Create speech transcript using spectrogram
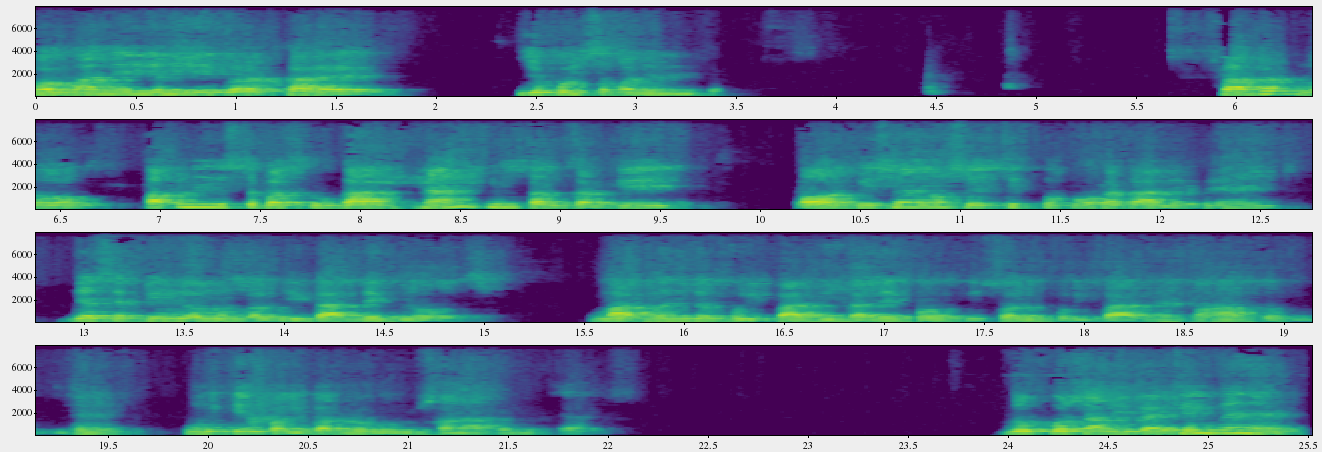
भगवान ने यही एक रखा है जो कोई समझ नहीं सकता। साधक लोग अपनी इष्ट वस्तु का ध्यान चिंतन करके और विषयों से चित्त को हटा लेते हैं। जैसे बिल्व मंगल जी का देख लो, माधवेंद्र पुरीपाद जी का देखो, ईश्वर पुरीपाद है, महाप्रभु जी है, उनके परिवार लोग सनातन रूप गोस्वामी बैठे हुए है?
